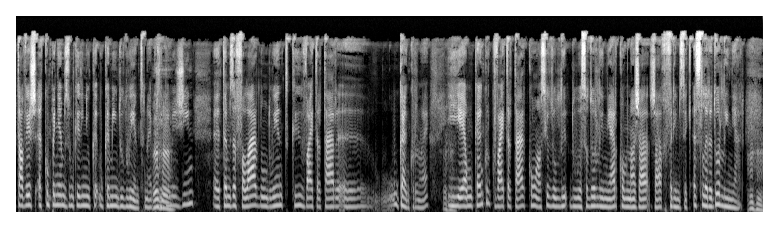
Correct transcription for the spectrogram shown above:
talvez acompanhamos um bocadinho o, o caminho do doente, não é? Por exemplo, uhum. imagine, uh, estamos a falar de um doente que vai tratar uh, o cancro, não é? Uhum. E é um cancro que vai tratar com o auxílio do, do acelerador linear, como nós já, já referimos aqui. Acelerador linear uhum.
